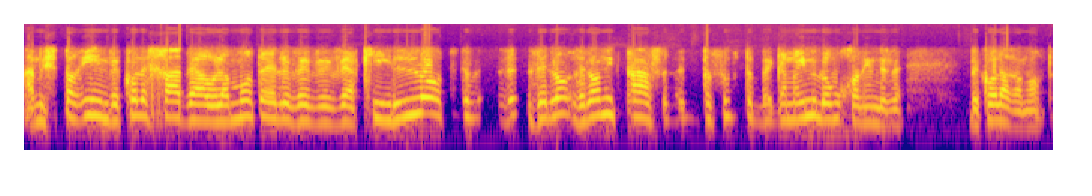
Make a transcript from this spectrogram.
והמספרים וכל אחד והעולמות האלה והקהילות, זה, זה, לא, זה לא נתפס, פשוט גם היינו לא מוכנים לזה. בכל הרמות,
